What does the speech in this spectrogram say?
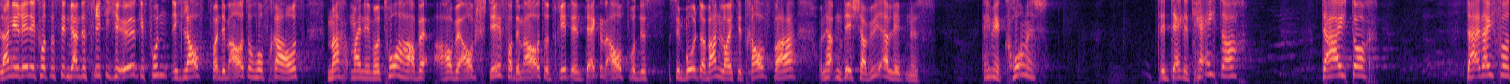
Lange Rede, kurzer Sinn, wir haben das richtige Öl gefunden. Ich laufe von dem Autohof raus, mache meine Motorhaube Haube auf, stehe vor dem Auto, drehe den Deckel auf, wo das Symbol der Warnleuchte drauf war und habe ein Déjà-vu-Erlebnis. Denke mir, komisch. Den Deckel kenne ich doch. Da habe ich doch, da, da habe ich vor,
